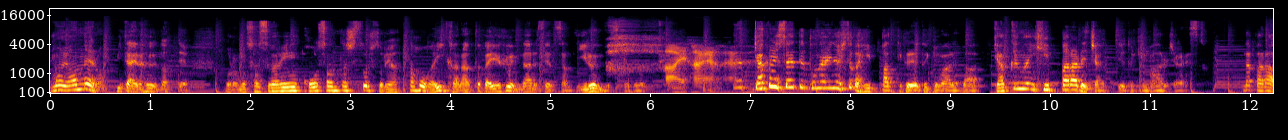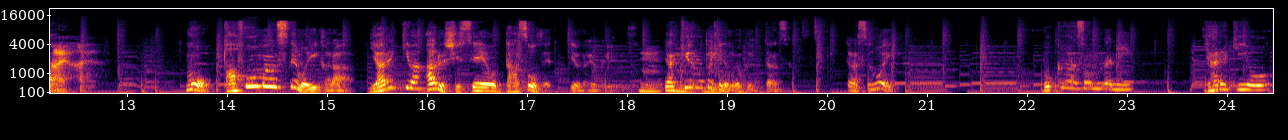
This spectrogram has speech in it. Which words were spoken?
もうやんねえの？みたいな風になって、俺もさすがに高3たちそろそろやった方がいいかなとかいう風になる生徒さんっているんですけど、はいはいはい。逆にそうやって隣の人が引っ張ってくれる時もあれば、逆に引っ張られちゃうっていう時もあるじゃないですか。だから、はいはい。もうパフォーマンスでもいいから、やる気はある姿勢を出そうぜっていうのはよく言います。野球の時でもよく言ったんですよ。だからすごい、僕はそんなにやる気を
